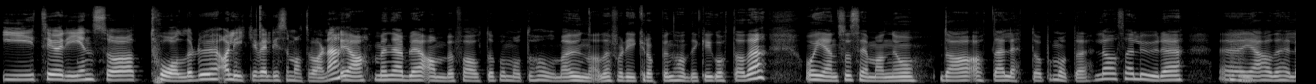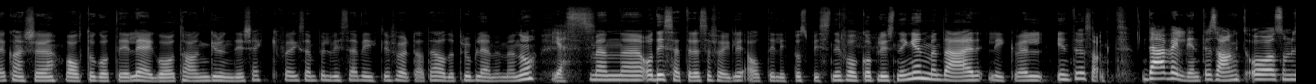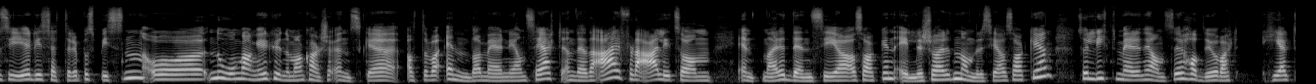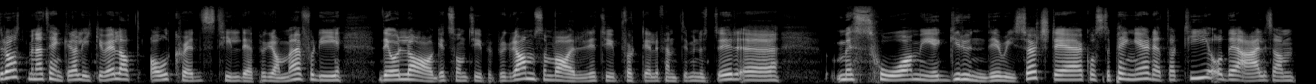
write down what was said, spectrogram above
i teorien så tåler du allikevel disse matvarene? Ja, men jeg ble anbefalt å på en måte holde meg unna det fordi kroppen hadde ikke godt av det. Og igjen så ser man jo da at det er lett å på en måte la seg lure. Eh, mm. Jeg hadde heller kanskje valgt å gå til lege og ta en grundig sjekk, f.eks. hvis jeg virkelig følte at jeg hadde problemer med noe. Yes. Men, eh, og de setter det selvfølgelig alltid litt på spissen i Folkeopplysningen, men det er likevel interessant. Det er veldig interessant, og som du sier, de setter det på spissen. Og noen ganger kunne man kanskje ønske at det var enda mer nyansert enn det det er. For det er litt sånn enten er det den sida av saken, eller så er det den andre sida av saken. Så litt mer nyanser hadde jo vært helt rått, men jeg tenker allikevel at all creds til det programmet. Fordi det å lage et sånn type program som varer i typ 40 eller 50 minutter eh, med så mye grundig research, det koster penger, det tar tid, og det er liksom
